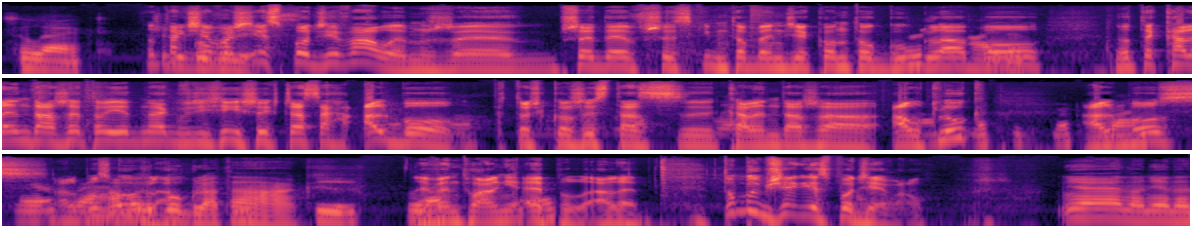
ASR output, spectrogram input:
Select. No Czyli tak się Google właśnie jest. spodziewałem, że przede wszystkim to będzie konto Google'a, bo no te kalendarze to jednak w dzisiejszych czasach albo ktoś korzysta z kalendarza Outlook, albo z, albo z Albo z Google'a. Google'a, tak. Ewentualnie Apple, ale tu bym się nie spodziewał. Nie, no nie, no,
